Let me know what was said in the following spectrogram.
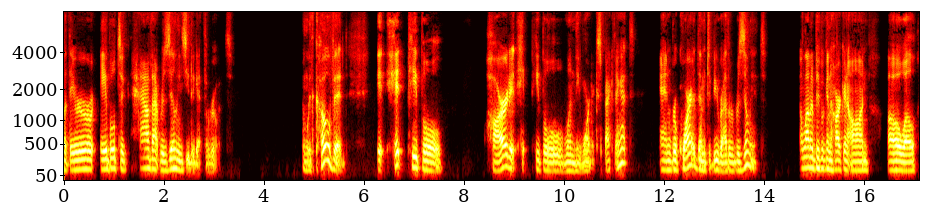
but they were able to have that resiliency to get through it And with COVID, it hit people hard. It hit people when they weren't expecting it and required them to be rather resilient. A lot of people can hearken on, oh, well,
